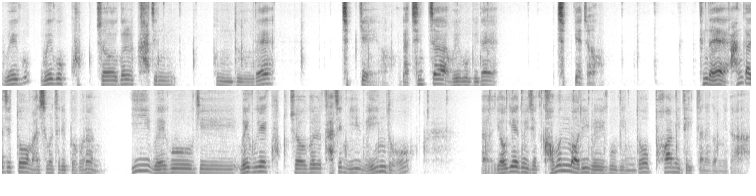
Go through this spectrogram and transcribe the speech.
외국 외국 국적을 가진 분들의 집계예요. 그러니까 진짜 외국인의 집계죠. 근데 한 가지 또 말씀을 드릴 부분은 이 외국이 외국의 국적을 가진 이 외인도 어, 여기에도 이제 검은 머리 외국인도 포함이 돼 있다는 겁니다.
